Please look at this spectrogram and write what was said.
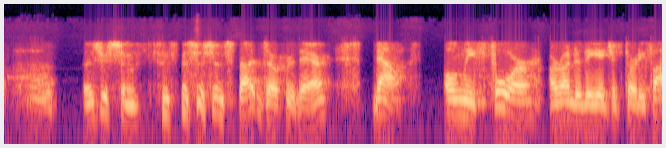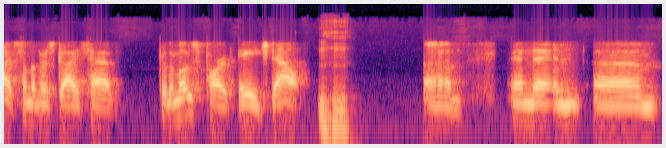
Uh, those are some those are some studs over there. Now, only four are under the age of 35. Some of those guys have, for the most part, aged out. Um, and then, um,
